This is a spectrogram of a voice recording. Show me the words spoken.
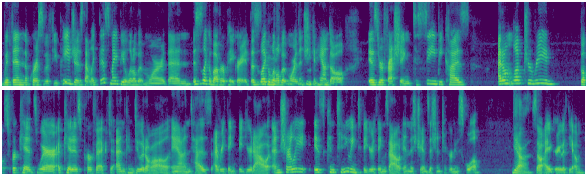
within the course of a few pages that like this might be a little bit more than this is like above her pay grade. This is like mm-hmm. a little bit more than she can mm-hmm. handle is refreshing to see because I don't love to read books for kids where a kid is perfect and can do it all and has everything figured out. And Shirley is continuing to figure things out in this transition to her new school. Yeah. So I agree with you.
